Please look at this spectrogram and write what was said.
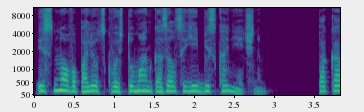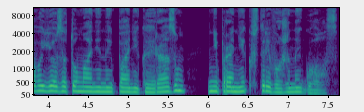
И снова полет сквозь туман казался ей бесконечным. Пока в ее затуманенный паникой разум не проник встревоженный голос.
